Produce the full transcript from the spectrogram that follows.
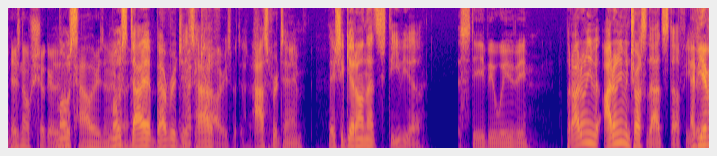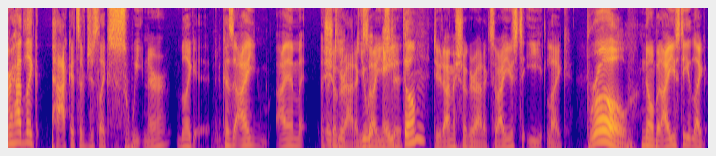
there's no sugar, there's Most- no calories in Most it. diet really. beverages There might be have calories, but no aspartame. They should get on that stevia. Stevie Weevy. But I don't even I don't even trust that stuff. Either. Have you ever had like packets of just like sweetener? Like, cause I I am a Like, sugar you, addict, You so I used ate to, them, dude. I'm a sugar addict, so I used to eat like bro. no, but I used to eat like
